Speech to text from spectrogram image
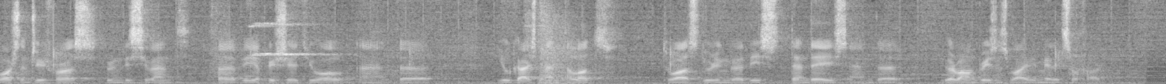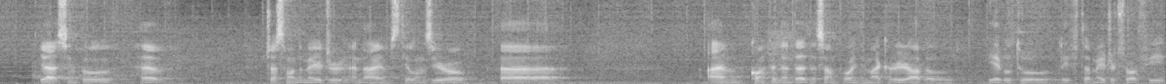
watched and cheered for us during this event. Uh, we appreciate you all, and uh, you guys meant a lot to us during uh, these 10 days, and uh, you are one of the reasons why we made it so far. Yeah, s1mple. Have just won the major, and I am still on zero. Uh, I'm confident that at some point in my career I will be able to lift a major trophy,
